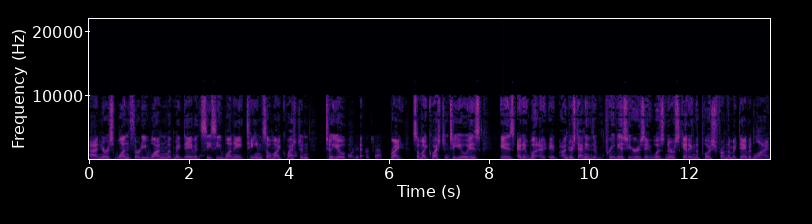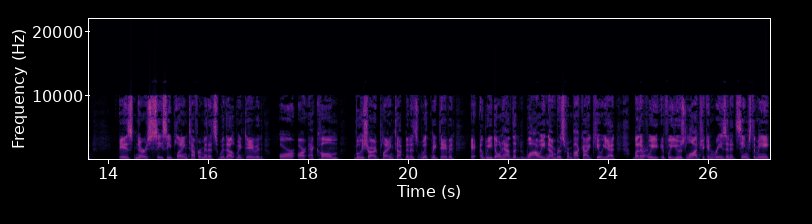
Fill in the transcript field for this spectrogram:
uh, Nurse 131 with McDavid, Ceci 118. So my question to you, 40%. right? So my question to you is is, and it was understanding the previous years, it was Nurse getting the push from the McDavid line. Is Nurse Ceci playing tougher minutes without McDavid, or are Ekholm Bouchard playing tough minutes with McDavid? we don't have the WOWY numbers from Puck IQ yet, but right. if we if we use logic and reason, it seems to me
